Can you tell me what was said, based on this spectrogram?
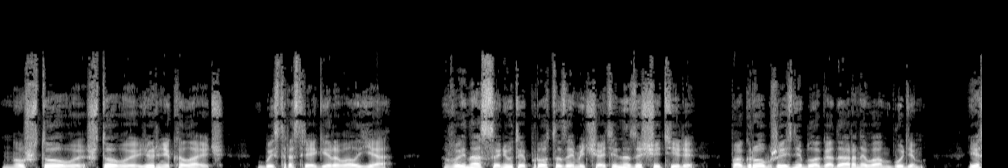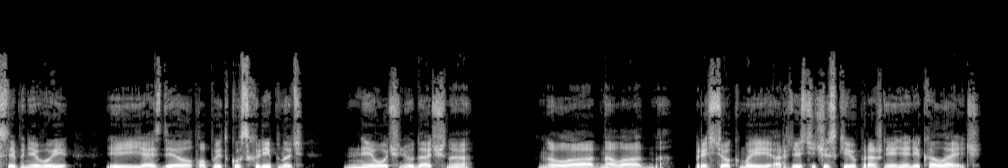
Ну что вы, что вы, Юрий Николаевич, быстро среагировал я. Вы нас с Анютой просто замечательно защитили. По гроб жизни благодарны вам будем. Если б не вы, и я сделал попытку всхлипнуть, не очень удачную. Ну ладно, ладно, пресек мои артистические упражнения Николаич.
